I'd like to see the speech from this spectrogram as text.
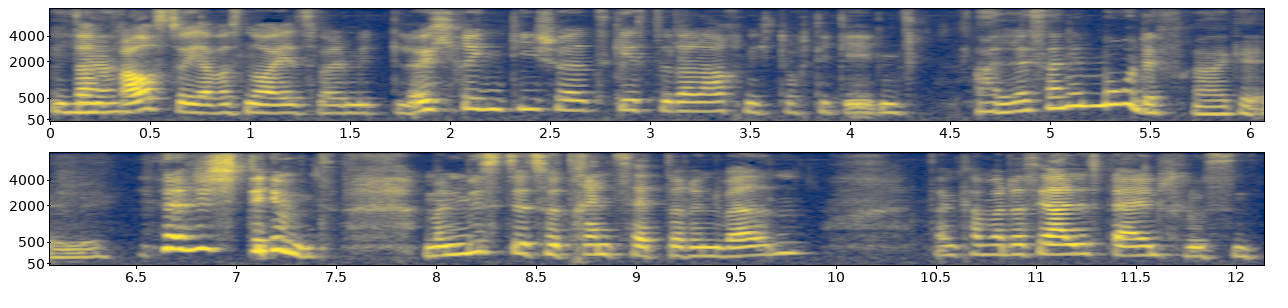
Und dann ja. brauchst du ja was Neues, weil mit löchrigen T-Shirts gehst du dann auch nicht durch die Gegend. Alles eine Modefrage, Ellie. Stimmt. Man müsste zur Trendsetterin werden. Dann kann man das ja alles beeinflussen.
